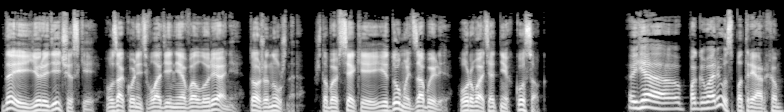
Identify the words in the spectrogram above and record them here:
Да и юридически узаконить владение в Аллуриане тоже нужно, чтобы всякие и думать забыли урвать от них кусок. «Я поговорю с патриархом»,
